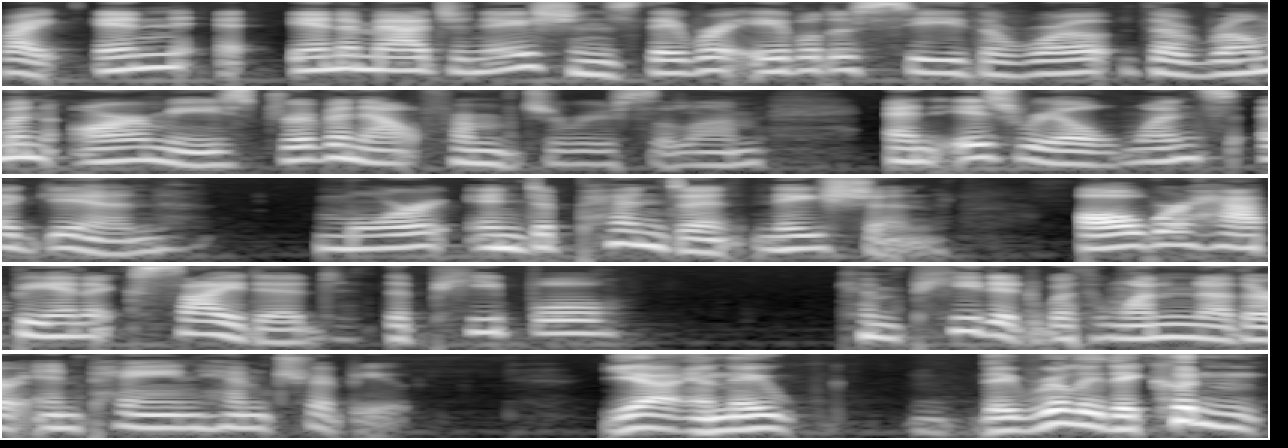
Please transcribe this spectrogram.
Right. In in imaginations, they were able to see the Ro- the Roman armies driven out from Jerusalem and Israel once again more independent nation. All were happy and excited. The people competed with one another in paying him tribute. Yeah, and they they really they couldn't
